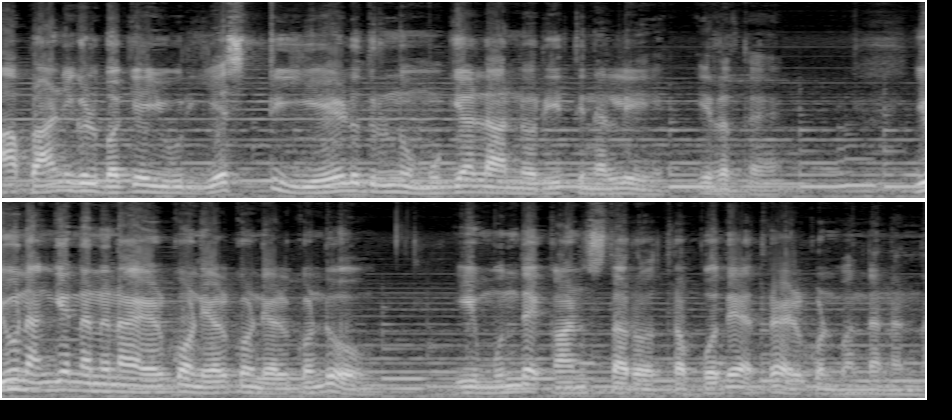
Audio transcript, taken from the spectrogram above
ಆ ಪ್ರಾಣಿಗಳ ಬಗ್ಗೆ ಇವ್ರು ಎಷ್ಟು ಹೇಳಿದ್ರು ಮುಗಿಯಲ್ಲ ಅನ್ನೋ ರೀತಿನಲ್ಲಿ ಇರುತ್ತೆ. ಇವನು ಹಂಗೆ ನನ್ನನ್ನು ಹೇಳ್ಕೊಂಡು ಹೇಳ್ಕೊಂಡು ಹೇಳ್ಕೊಂಡು ಈ ಮುಂದೆ ಕಾಣಿಸ್ತಾ ಇರೋ ಹತ್ರ ಪೊದೆ ಹತ್ರ ಹೇಳ್ಕೊಂಡು ಬಂದ ನನ್ನ.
